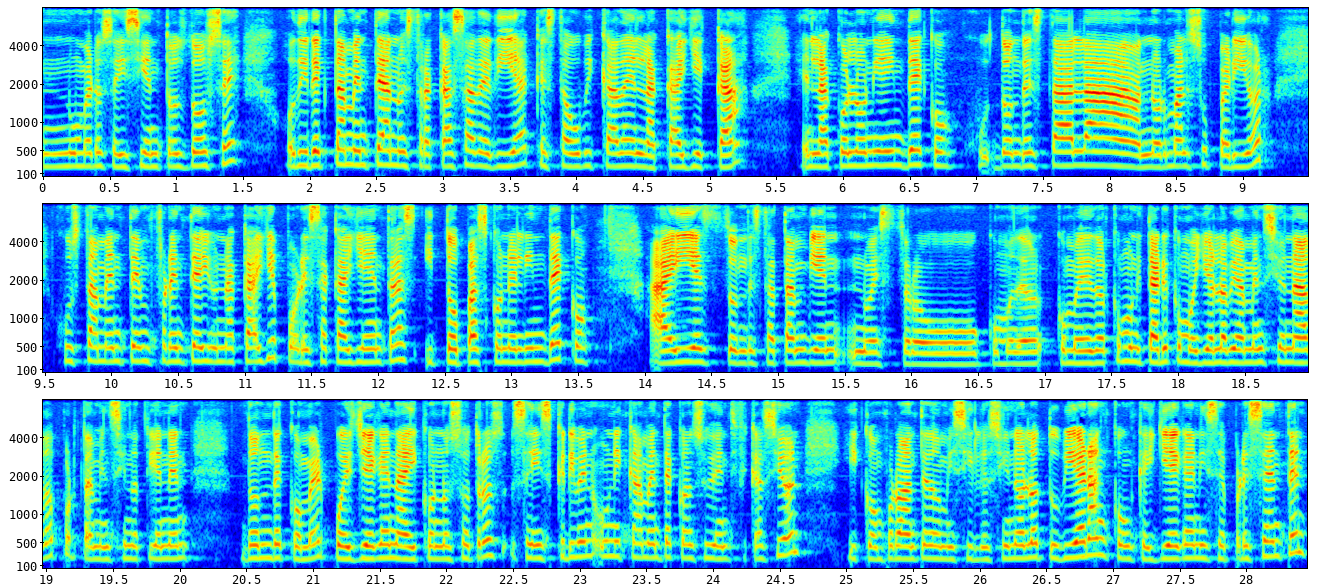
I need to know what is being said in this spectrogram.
número 612 o directamente a nuestra casa de día que está ubicada en la calle K, en la colonia Indeco, donde está la normal superior justamente enfrente hay una calle, por esa calle entras y topas con el Indeco. Ahí es donde está también nuestro comedor, comunitario, como yo lo había mencionado, por también si no tienen dónde comer, pues lleguen ahí con nosotros, se inscriben únicamente con su identificación y comprobante de domicilio. Si no lo tuvieran, con que lleguen y se presenten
